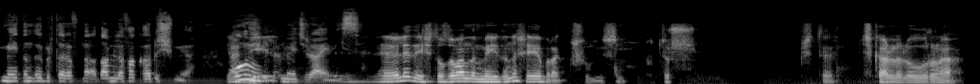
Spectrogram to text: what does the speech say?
meydanın öbür tarafından adam lafa karışmıyor. Ya Onun değil, bir mecra en iyisi. Öyle de işte o zaman da meydanı şeye bırakmış oluyorsun. Bu tür işte çıkarları uğruna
